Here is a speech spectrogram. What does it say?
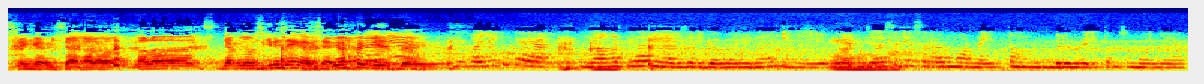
Saya nggak bisa kalau kalau jam-jam segini saya nggak bisa. Ya, gitu. mukanya tuh kayak nggak ngerti lagi nggak bisa digambarin lagi yang jelas dia serem warna hitam bener-bener hitam semuanya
